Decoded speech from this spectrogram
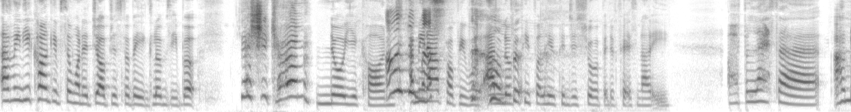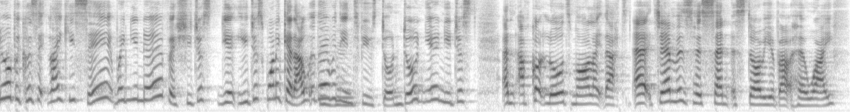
I mean, you can't give someone a job just for being clumsy, but Yes, you can. no, you can't. I think mean, I probably would. I love people who can just show a bit of personality. Oh, bless her. I know because, it, like you say, when you're nervous, you just you, you just want to get out of there when the interview's done, don't you? And you just and I've got loads more like that. Uh, Gemma's has sent a story about her wife.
